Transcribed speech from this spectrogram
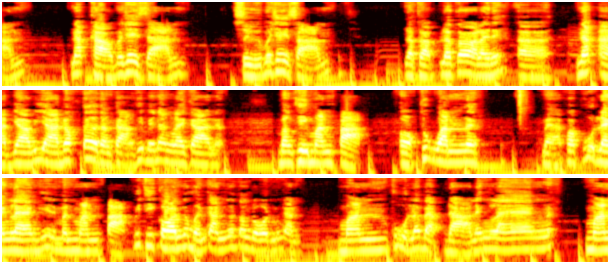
าลนักข่าวไม่ใช่ศาลสื่อไม่ใช่ศาลแล้วก็แล้วก็อะไรเนี่ยนักอาชญาวิทยาด็อกเตอร์ต่าง ๆ ที่ไปนั่งรายการเนี่ยบางทีมันปากออกทุกวันเลยแหมพอพูดแรงๆที่มันมันปากพิธีกรก็เหมือนกันก็ต้องโดนเหมือนกัน มันพูดแล้วแบบด่าแรงๆนะมัน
